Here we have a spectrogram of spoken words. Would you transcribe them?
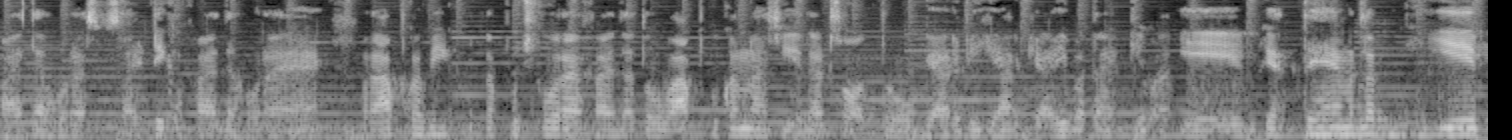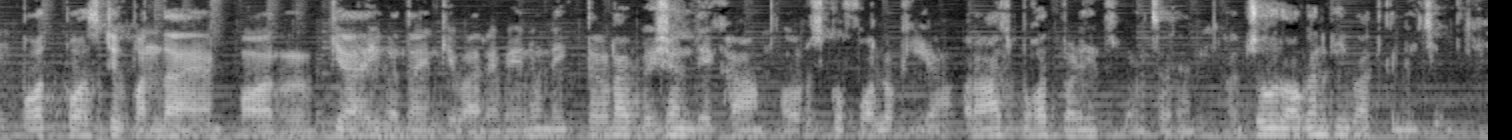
फ़ायदा हो रहा है सोसाइटी का फ़ायदा हो रहा है और आपका भी मतलब कुछ हो रहा है फ़ायदा तो आपको करना चाहिए दैट्स ऑल तो ग्यारहवीं यार क्या ही बताएँ इनके बारे ये कहते हैं मतलब ये बहुत पॉजिटिव बंदा है और क्या ही बताएँ इनके बारे में। इन्होंने एक तगड़ा विजन देखा और उसको फॉलो किया और आज बहुत बड़े इन्फ्लुएंसर हैं। जो रॉगन की बात कर लीजिए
